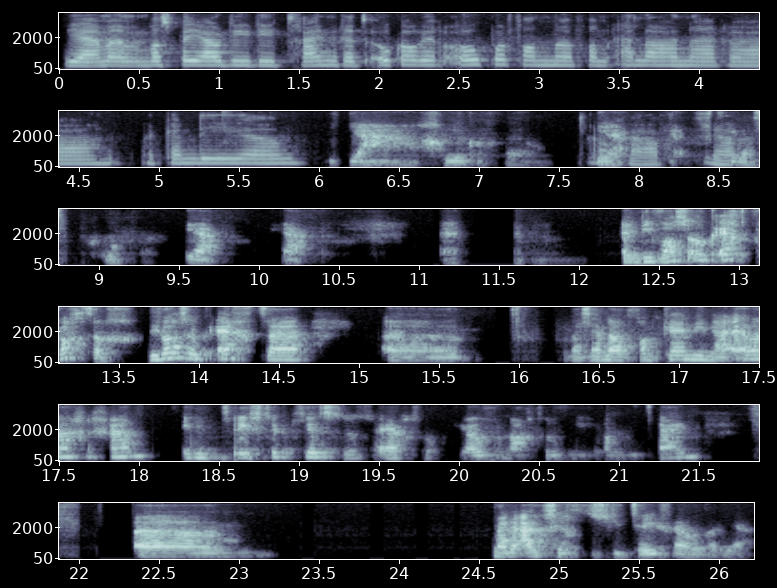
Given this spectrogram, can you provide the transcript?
Ja, maar was bij jou die, die treinrit ook alweer open van, van Ella naar, naar Candy? Ja, gelukkig wel. Oh, ja, ja, dus die was open. Ja, ja. En die was ook echt prachtig. Die was ook echt. We zijn dan van Candy naar Ella gegaan. In twee stukjes. Dus ergens nog een overnachten of niet van die trein. Um, maar de uitzicht tussen die theevelden, ja.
